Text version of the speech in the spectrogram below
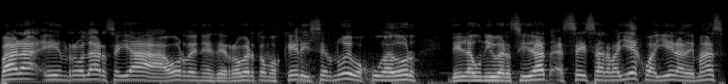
para enrolarse ya a órdenes de Roberto Mosquera y ser nuevo jugador de la Universidad César Vallejo. Ayer además,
